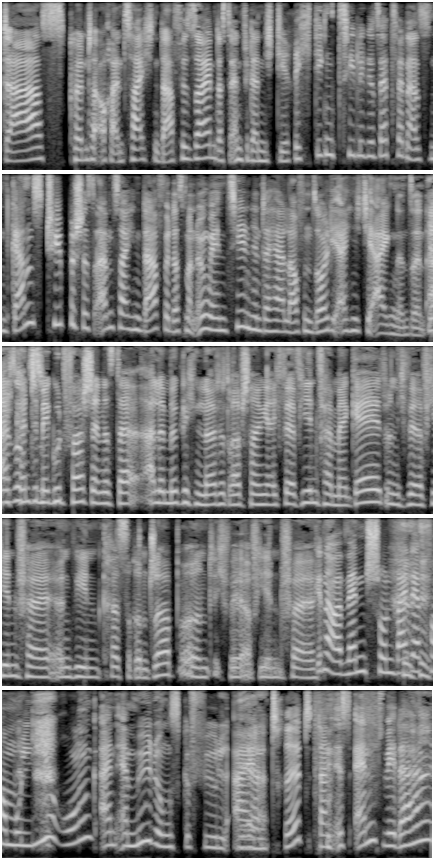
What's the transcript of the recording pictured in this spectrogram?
das könnte auch ein Zeichen dafür sein, dass entweder nicht die richtigen Ziele gesetzt werden. Also es ist ein ganz typisches Anzeichen dafür, dass man irgendwelchen Zielen hinterherlaufen soll, die eigentlich nicht die eigenen sind. Ja, also ich könnte mir gut vorstellen, dass da alle möglichen Leute draufschreiben, ja, ich will auf jeden Fall mehr Geld und ich will auf jeden Fall irgendwie einen krasseren Job und ich will auf jeden Fall. Genau, wenn schon bei der Formulierung ein Ermüdungsgefühl eintritt, ja. dann ist entweder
